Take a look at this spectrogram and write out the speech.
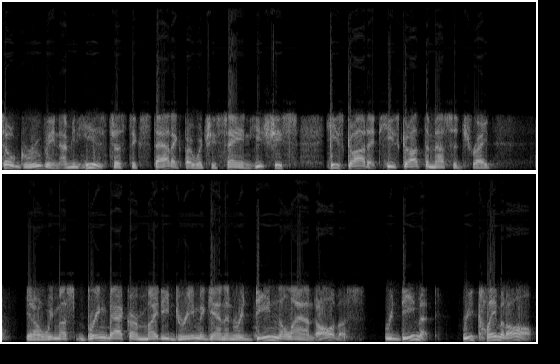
so grooving. I mean, he is just ecstatic by what she's saying. He, she's, he's got it. He's got the message right. You know, we must bring back our mighty dream again and redeem the land. All of us, redeem it, reclaim it all.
